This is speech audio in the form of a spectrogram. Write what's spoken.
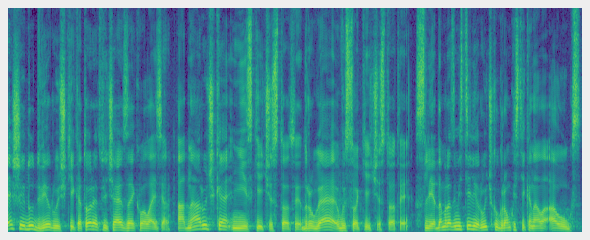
Дальше идут две ручки, которые отвечают за эквалайзер. Одна ручка – низкие частоты, другая – высокие частоты. Следом разместили ручку громкости канала AUX.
